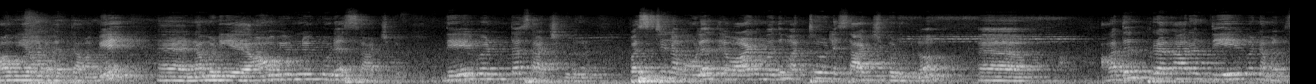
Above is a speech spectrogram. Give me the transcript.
ஆவியானவர் தாமே அஹ், நம்முடைய ஆவியுடனே கூட சாட்சி தேவன் தான் சாட்சி கொடுக்கணும் ஃபஸ்ட்டு நம்ம உலகத்தில் வாழும்போது மற்றவர்களை சாட்சி கொடுக்கணும். அதன் பிரகாரம் தேவன் நமக்கு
